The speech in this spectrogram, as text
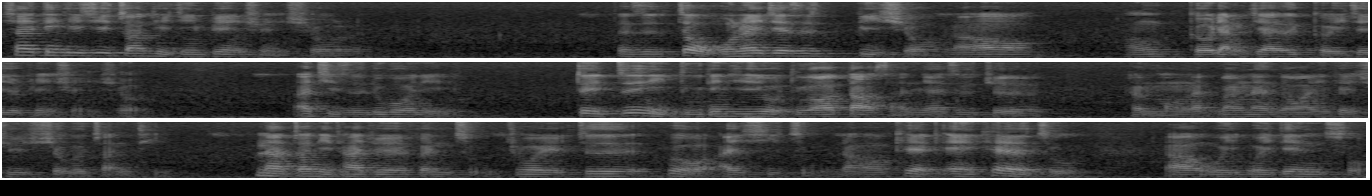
现在电机系专题已经变选修了，但是在我我那一届是必修，然后好像隔两届还是隔一届就变选修。那、其实如果你对，就是你读电机，如果读到大三，你还是觉得很茫然茫然的话，你可以去修个专题。那嗯专题它就会分组，就会就是会有 IC 组，然后 K 诶 K 的组，然后微微电所，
